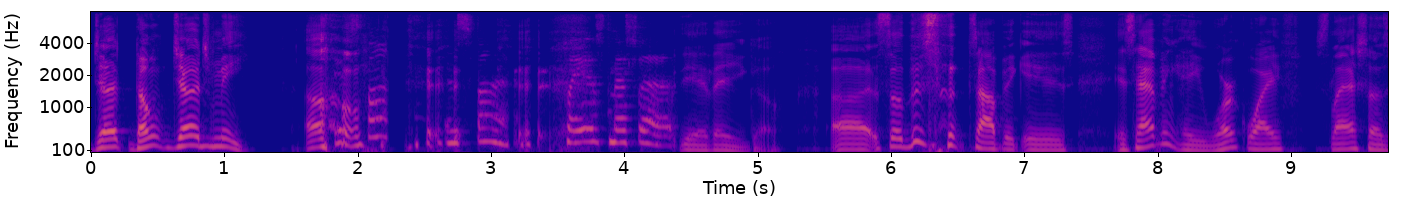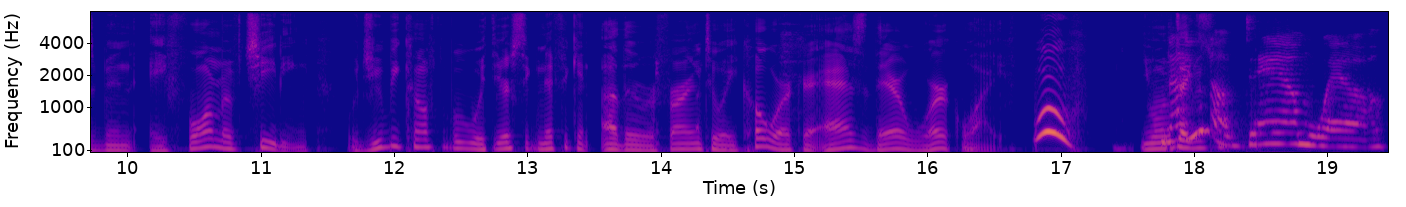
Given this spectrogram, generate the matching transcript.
judge. Don't judge me. It's Um, fine. It's fine. Players mess up. yeah, there you go. Uh, so this topic is: Is having a work wife slash husband a form of cheating? Would you be comfortable with your significant other referring to a coworker as their work wife? Woo! You want Now to take you know damn well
